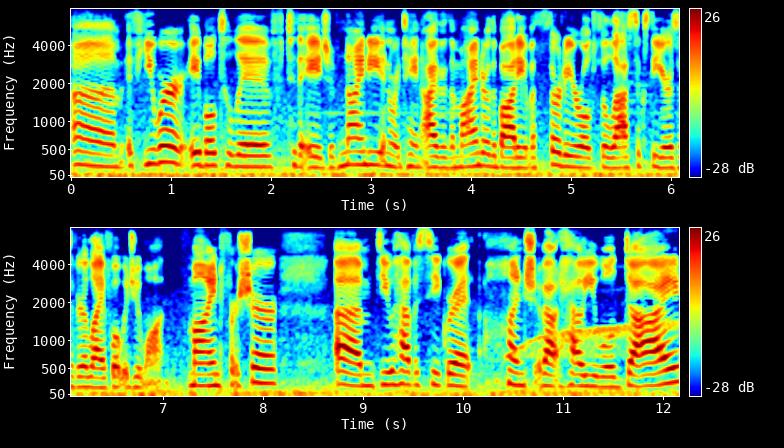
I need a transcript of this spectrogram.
Um, if you were able to live to the age of 90 and retain either the mind or the body of a 30 year old for the last 60 years of your life, what would you want? Mind for sure. Um, do you have a secret hunch about how you will die?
